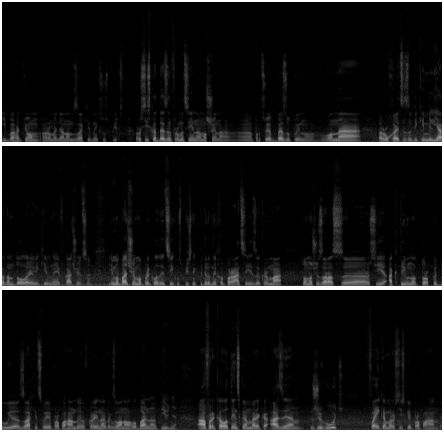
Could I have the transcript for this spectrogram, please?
і багатьом громадянам західних суспільств. Російська дезінформаційна машина е, працює безупинно. Вона рухається завдяки мільярдам доларів, які в неї вкачуються. І ми бачимо приклади цих успішних підривних операцій, зокрема. Тому що зараз е, Росія активно торпедує захід своєю пропагандою в країнах так званого глобального півдня. Африка, Латинська Америка, Азія живуть фейками російської пропаганди.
